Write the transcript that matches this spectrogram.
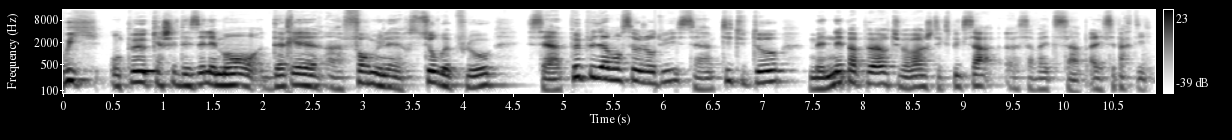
oui, on peut cacher des éléments derrière un formulaire sur Webflow. C'est un peu plus avancé aujourd'hui, c'est un petit tuto, mais n'aie pas peur, tu vas voir, je t'explique ça, euh, ça va être simple. Allez, c'est parti.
